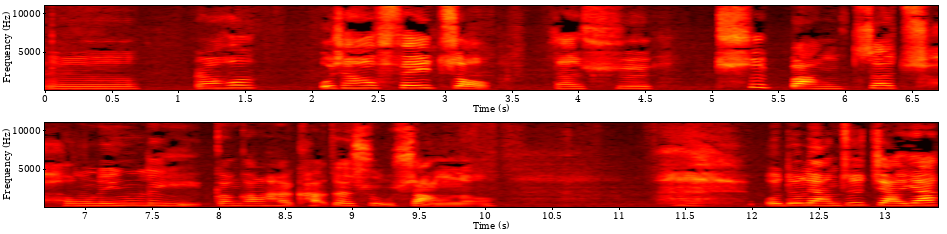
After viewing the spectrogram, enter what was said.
嗯，然后我想要飞走，但是翅膀在丛林里，刚刚还卡在树上呢。唉，我的两只脚丫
